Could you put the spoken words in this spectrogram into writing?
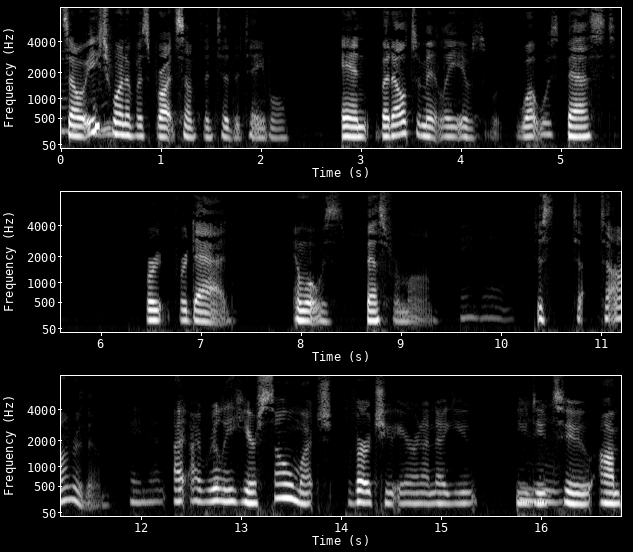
So each one of us brought something to the table. And but ultimately it was what was best for for dad and what was best for mom. Amen. Just to, to honor them. Amen. I, I really hear so much virtue, Erin. I know you you do too. Um,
